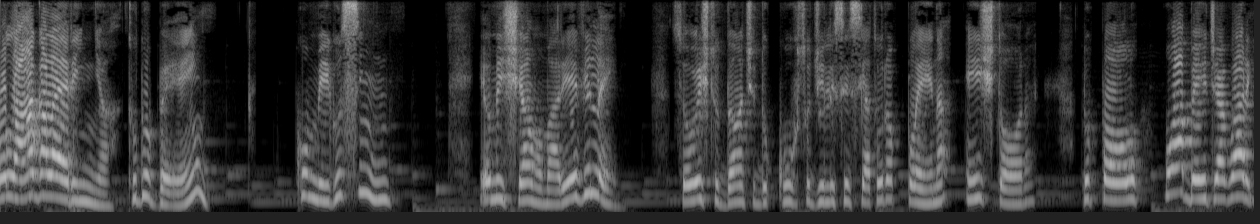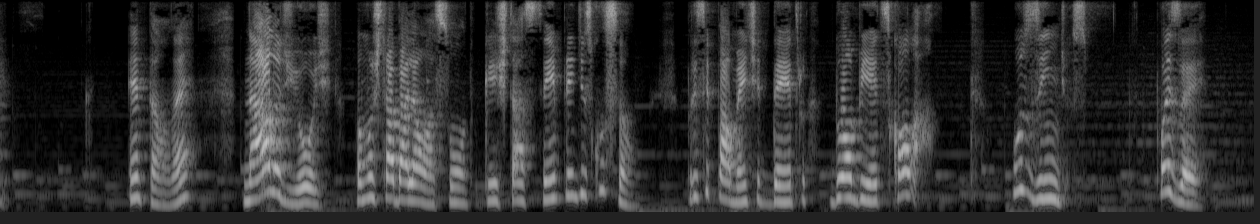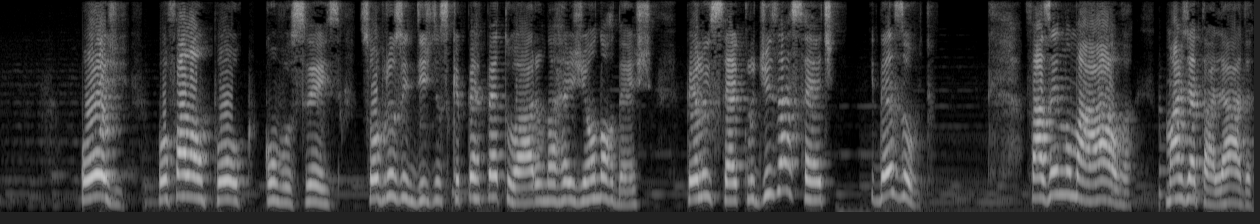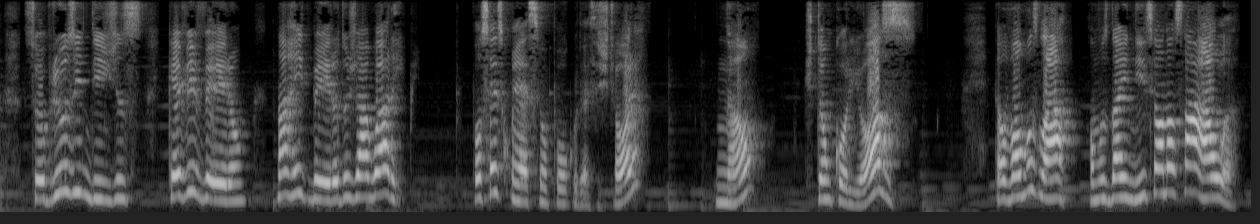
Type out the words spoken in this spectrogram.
Olá, galerinha, tudo bem? Comigo sim. Eu me chamo Maria Evilene, sou estudante do curso de licenciatura plena em História do Polo UAB de Aguari. Então, né? Na aula de hoje, vamos trabalhar um assunto que está sempre em discussão, principalmente dentro do ambiente escolar: os índios. Pois é, Hoje vou falar um pouco com vocês sobre os indígenas que perpetuaram na região Nordeste pelos séculos 17 e 18, fazendo uma aula mais detalhada sobre os indígenas que viveram na ribeira do Jaguaribe. Vocês conhecem um pouco dessa história? Não? Estão curiosos? Então vamos lá, vamos dar início à nossa aula.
